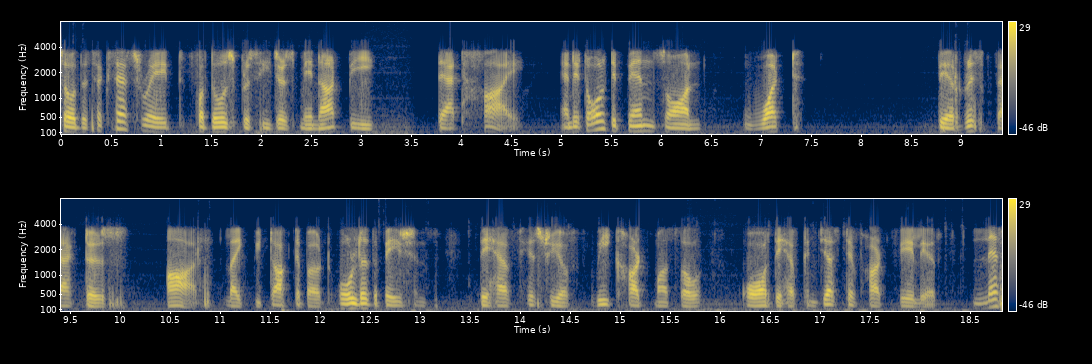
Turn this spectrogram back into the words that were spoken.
So the success rate for those procedures may not be that high, and it all depends on what their risk factors are. Like we talked about, older the patients, they have history of weak heart muscle or they have congestive heart failure, less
